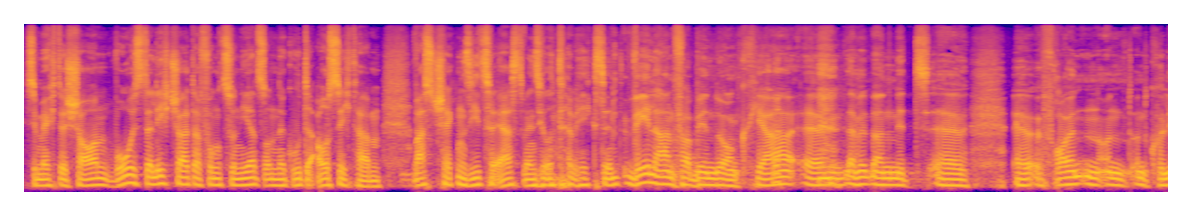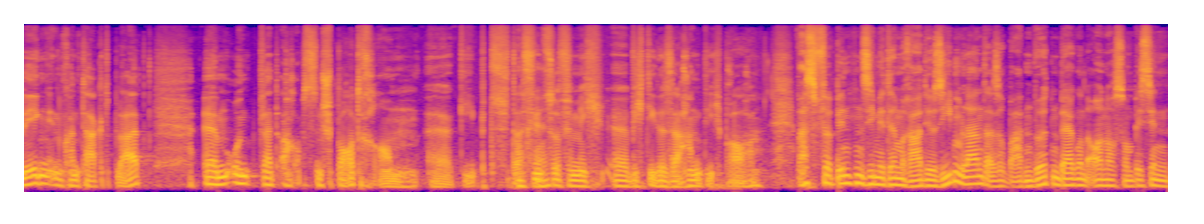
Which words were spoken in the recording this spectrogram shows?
Sie möchte schauen, wo ist der Lichtschalter, funktioniert und eine gute Aussicht haben. Was checken Sie zuerst, wenn Sie unterwegs sind? WLAN-Verbindung, ja, äh, damit man mit äh, äh, Freunden und, und Kollegen in Kontakt bleibt. Ähm, und vielleicht auch, ob es einen Sportraum äh, gibt. Das okay. sind so für mich äh, wichtige Sachen, die ich brauche. Was verbinden Sie mit dem Radio Siebenland, also Baden-Württemberg und auch noch so ein bisschen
